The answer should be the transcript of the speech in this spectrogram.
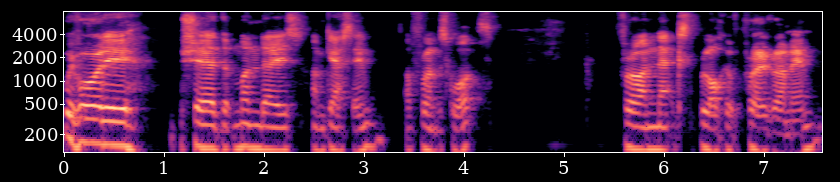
we've already shared that Mondays, I'm guessing, are front squats. For our next block of programming,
